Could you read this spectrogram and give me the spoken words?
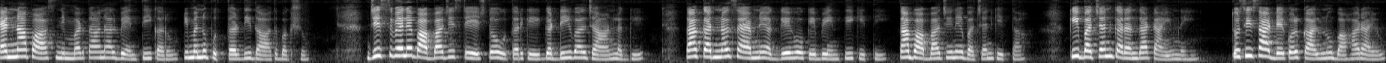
ਐਨਾ ਪਾਸ ਨਿਮਰਤਾ ਨਾਲ ਬੇਨਤੀ ਕਰੋ ਕਿ ਮੈਨੂੰ ਪੁੱਤਰ ਦੀ ਦਾਤ ਬਖਸ਼ੋ। ਜਿਸ ਵੇਲੇ ਬਾਬਾ ਜੀ ਸਟੇਜ ਤੋਂ ਉਤਰ ਕੇ ਗੱਡੀ ਵੱਲ ਜਾਣ ਲੱਗੇ, ਤਾਂ ਕਰਨਲ ਸਾਹਿਬ ਨੇ ਅੱਗੇ ਹੋ ਕੇ ਬੇਨਤੀ ਕੀਤੀ, ਤਾਂ ਬਾਬਾ ਜੀ ਨੇ ਬਚਨ ਕੀਤਾ ਕਿ ਬਚਨ ਕਰਨ ਦਾ ਟਾਈਮ ਨਹੀਂ। ਤੁਸੀਂ ਸਾਡੇ ਕੋਲ ਕੱਲ ਨੂੰ ਬਾਹਰ ਆਇਓ।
